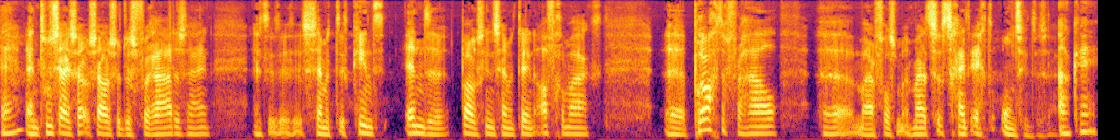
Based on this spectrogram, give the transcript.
Ja. En toen zij, zou, zou ze dus verraden zijn. Het, het, het, het kind en de pausin zijn meteen afgemaakt. Uh, prachtig verhaal. Uh, maar, volgens, maar het, schijnt echt onzin te zijn. Oké. Okay.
